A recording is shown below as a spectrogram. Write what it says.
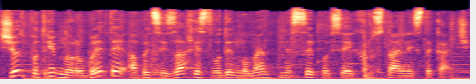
Що потрібно робити, аби цей захист в один момент не сипався як хрустальний стаканчик?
